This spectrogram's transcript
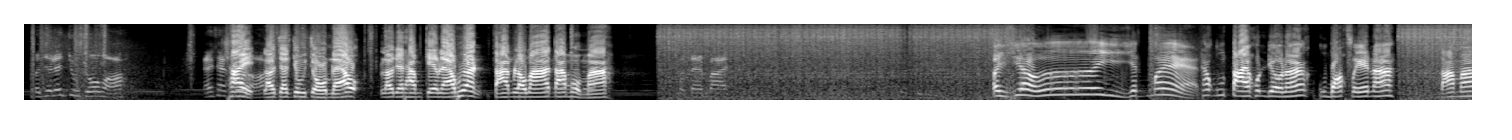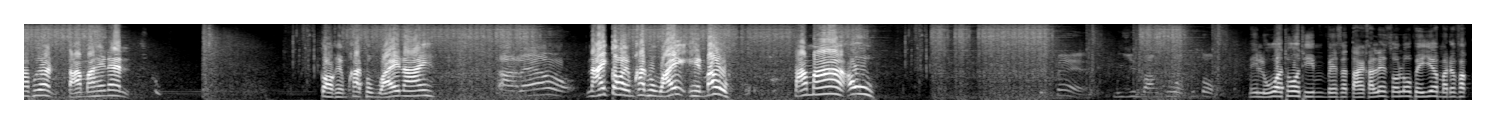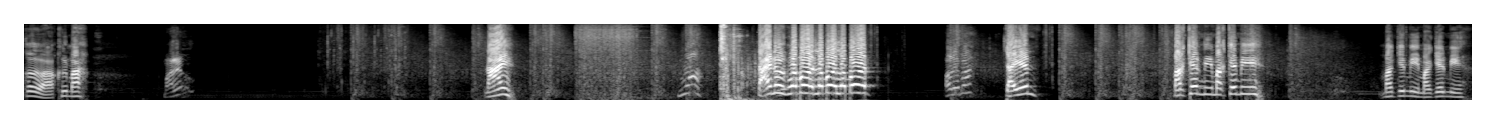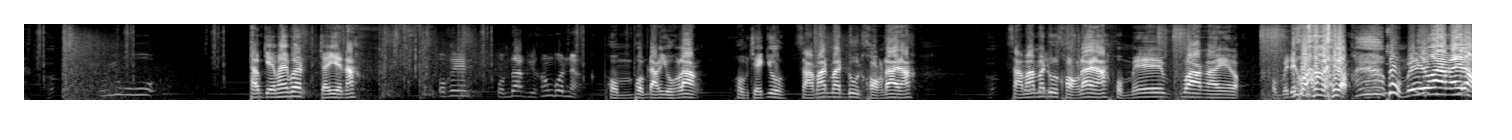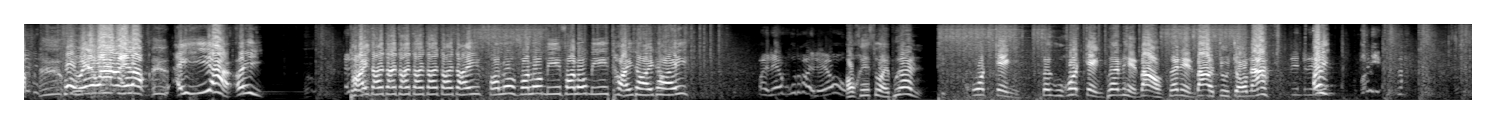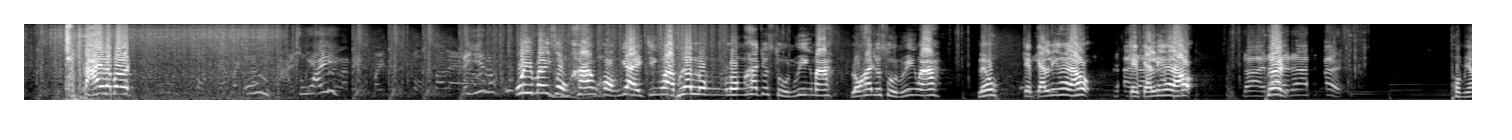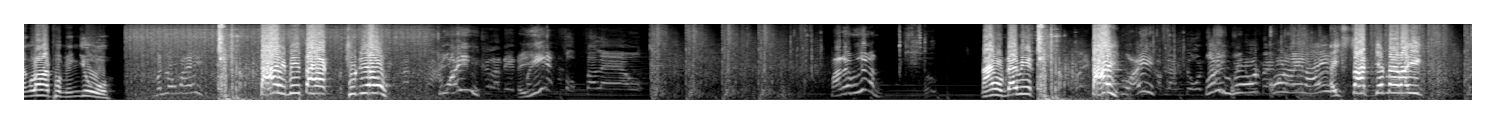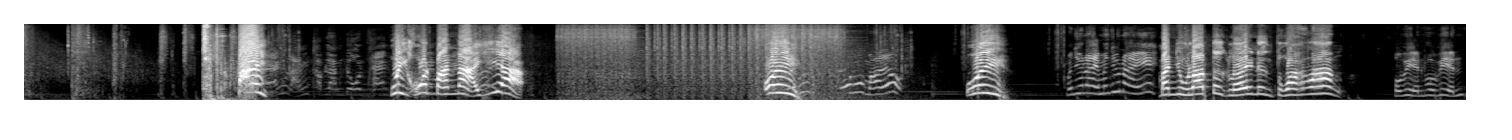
เราจะเล่นจู่โจมเหรอ Attack ใช่หอเราจะจู่โจมแล้ว เราจะทำเกมแล้วเพื่อนตามเรามาตามผมมา สแตนบายไอ้เหี้ยเอ้ยเย็ดแม่ ถ้ากูตายคนเดียวนะ กูบล็อกเฟซนะ ตามมาเพื่อน ตามมาให้แน่นก่อเข็มขัดผมไว้นายตายแล้ว นายก่อเข็มขัดผมไว้ เห็นเปล่าตามมา เอ้ายืนบังกูอะกูตก ไม่รู้ว่าโทษทีมเป็นสไตล์การเล่นโซโล่เพลเยอร์มาเดฟักเกอร์อะขึ้นมา มาแล้วนายนัวตายหนึ่งระเบิดระเบิดระเบิด เอาเลยปะใจเย็นมาร์เก็ตมีมาร์เก็ตมีมาร์เก็ตมีมาร์เก็ตมีกูอยู่ทำเกมให้เพื่อน ใจเย็นนะ โอเค ผมดักอยู่ข้างบนน่ะ ผมผมดักอยู่ข้างล่าง ผมเช็คอยู่ สามารถมาดูดของได้นะ สามารถโอเคมาดูดของได้นะ ผมไม่ได้ว่าไงหรอก ผมไม่ได้ว่าไงหรอก ผมไม่ได้ว่าไงหรอก ผมไม่ได้ว่าไงหรอก ไอ้เหี้ยเอ้ย ถอยถอยถอยถอยถอยถอยถอยถอย follow follow me follow me ถอยถอยถอยไปเร็วกูถอยเร็วโอเคสวยเพื่อน โคตรเก่ง เพื่อนกูโคตรเก่ง เพื่อนเห็นเปล่า เพื่อนเห็นเปล่า จู่โจมนะ เฮ้ยเฮ้ยตายระเบิดอุ้ยสวย ไอ้ยี่ลูกอุ้ยไม่งสงครามของใหญ่จริงว่ะเพื่อนลงลง 5.0 วิ่งมา ลง 5.0 วิ่งมา เร็ว เก็บแกลลิงให้แล้ว เก็บแกลลิงให้แล้ว ได้เพื่อน ได้ได้ได้ผมยังรอดผมยังอยู่ มันลงไปตายมีแตกชุดเดียว สวยไอ้ยี่มาแล้วเพื่อนนายผมได้มีดตาย สวยเฮ้ยโคตรโคตรไฮไลท์ไอสัตว์ยันแม่มาอีกตายอุ้ยโคตรมันน่ะไอ้เหี้ย อุ้ยเร็วมาแล้ว อุ้ย มันอยู่ไหน มันอยู่ไหน มันอยู่รอบตึกเลยหนึ่งตัวข้างล่าง ผมเห็น ผมเห็น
